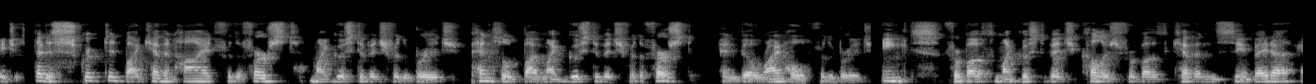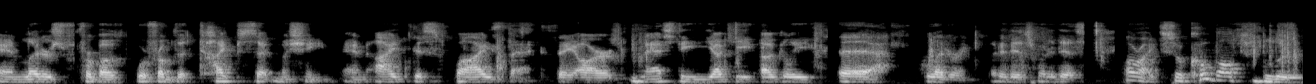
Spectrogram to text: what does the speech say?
pages. That is scripted by Kevin Hyde for the first, Mike Gustovich for the bridge, penciled by Mike Gustovich for the first, and Bill Reinhold for the bridge. Inks for both Mike Gustovich, colors for both Kevin Siembieda, and letters for both were from the typeset machine. And I despise that. They are nasty, yucky, ugly, ugh, lettering, but it is what it is. All right, so Cobalt Blue.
